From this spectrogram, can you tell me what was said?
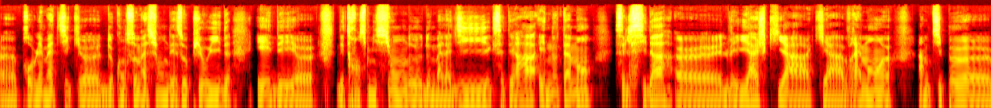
euh, problématiques de consommation des opioïdes et des, des transmissions de, de, maladies, etc. Et notamment, c'est le SIDA, le VIH, qui a, qui a vraiment un petit peu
